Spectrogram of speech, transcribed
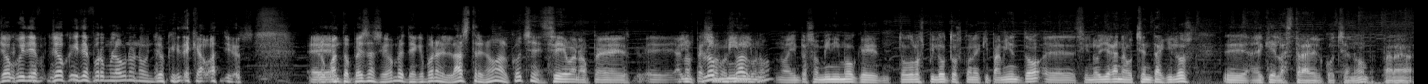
jockey de, de Fórmula 1, no, un jockey de caballos. ¿Pero Eh, cuánto pesa ese hombre? Tiene que poner el lastre, ¿no? Al coche. Sí, bueno, pues eh, hay un peso plomos mínimo, algo, ¿no? hay un peso mínimo que todos los pilotos con equipamiento, eh, si no llegan a 80 kilos, eh, hay que lastrar el coche, ¿no? Para,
